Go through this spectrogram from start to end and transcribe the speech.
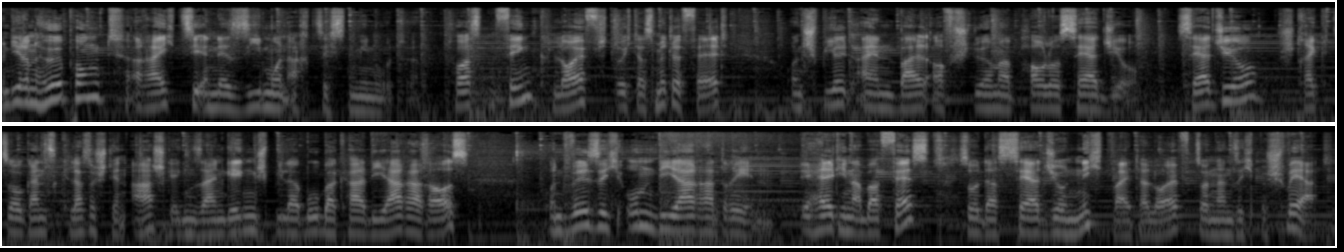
Und ihren Höhepunkt erreicht sie in der 87. Minute. Thorsten Fink läuft durch das Mittelfeld und spielt einen Ball auf Stürmer Paulo Sergio. Sergio streckt so ganz klassisch den Arsch gegen seinen Gegenspieler Bubakar Diarra raus und will sich um Diarra drehen. Er hält ihn aber fest, sodass Sergio nicht weiterläuft, sondern sich beschwert.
